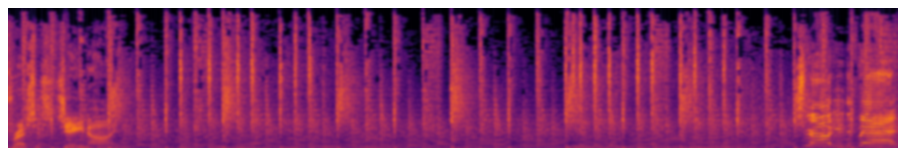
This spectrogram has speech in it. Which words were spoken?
precious J9. Shroud in the bag!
